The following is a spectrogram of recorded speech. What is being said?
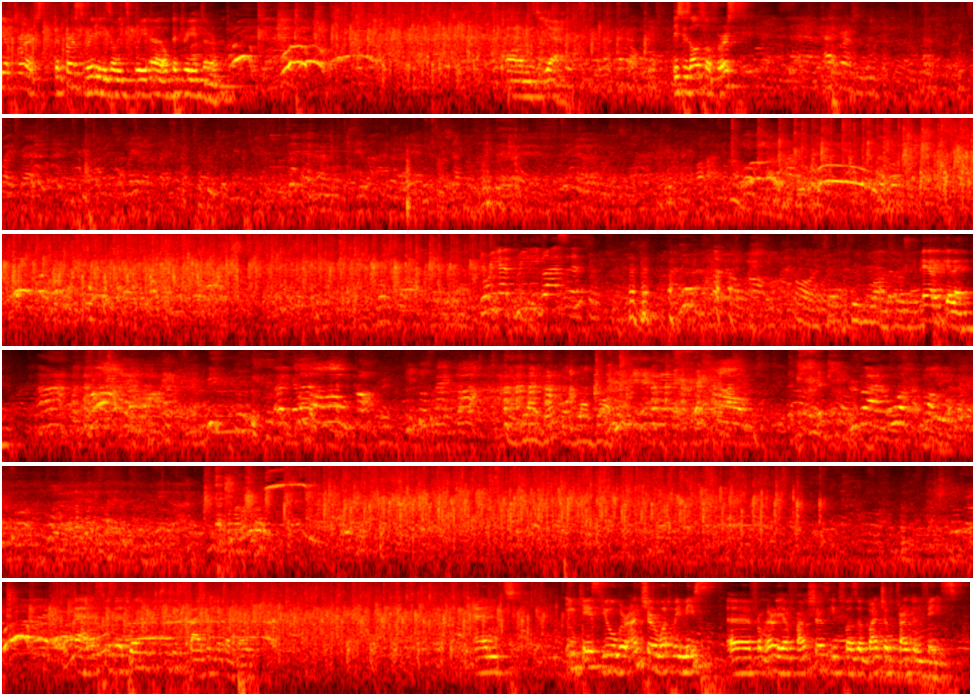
A first, the first release of its uh, of the creator. And yeah, this is also first. Perkele. Yeah, this was the 2056 by intro And in case you were unsure what we missed uh, from earlier functions, it was a bunch of drunken Finns.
